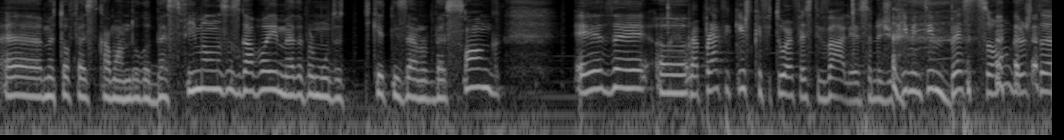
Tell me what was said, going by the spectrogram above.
Ë me Top Fest kam marr duket Best Female nëse s'gaboj, me edhe për mua do të ketë një zemër Best Song. Edhe ë uh... pra praktikisht ke fituar festivalin, se në gjykimin tim Best Song është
